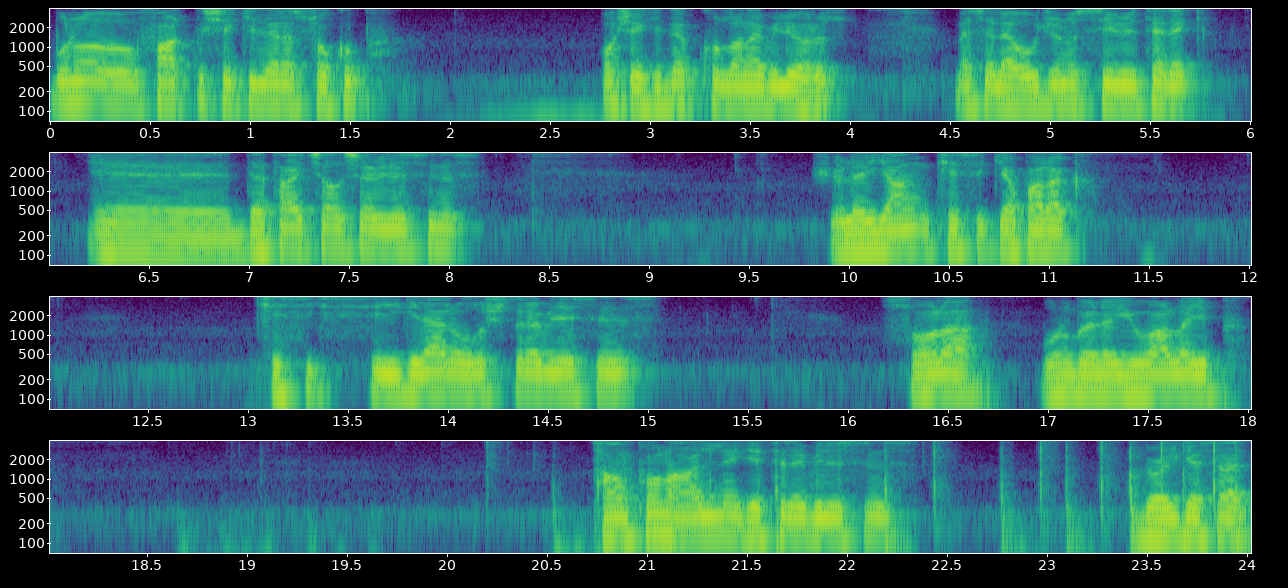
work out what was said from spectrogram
Bunu farklı şekillere sokup o şekilde kullanabiliyoruz. Mesela ucunu sivrilterek e, detay çalışabilirsiniz. Şöyle yan kesik yaparak kesik silgiler oluşturabilirsiniz. Sonra bunu böyle yuvarlayıp tampon haline getirebilirsiniz. Bölgesel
